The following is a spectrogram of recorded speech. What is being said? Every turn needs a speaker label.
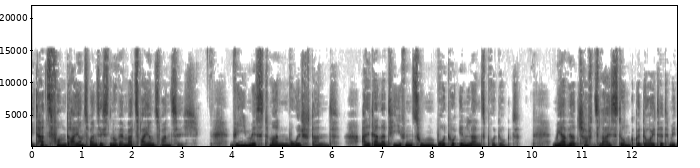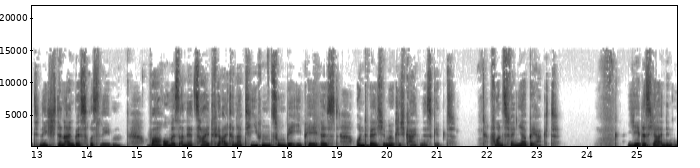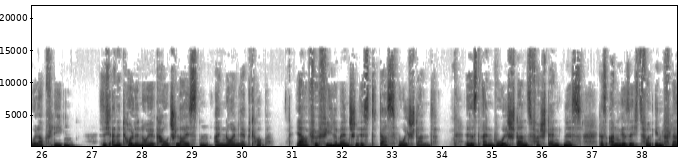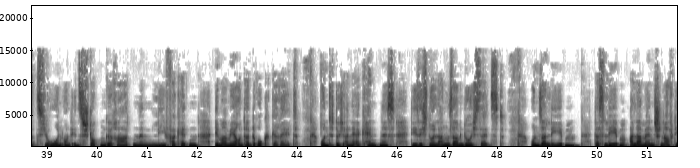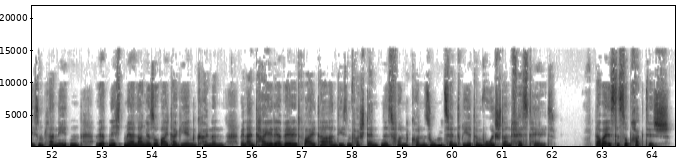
Speaker 1: Die Taz vom 23. November 22. Wie misst man Wohlstand? Alternativen zum Bruttoinlandsprodukt. Mehr Wirtschaftsleistung bedeutet mitnichten ein besseres Leben. Warum es an der Zeit für Alternativen zum BIP ist und welche Möglichkeiten es gibt. Von Svenja Bergt. Jedes Jahr in den Urlaub fliegen? Sich eine tolle neue Couch leisten, einen neuen Laptop? Ja, für viele Menschen ist das Wohlstand. Es ist ein Wohlstandsverständnis, das angesichts von Inflation und ins Stocken geratenen Lieferketten immer mehr unter Druck gerät und durch eine Erkenntnis, die sich nur langsam durchsetzt. Unser Leben, das Leben aller Menschen auf diesem Planeten wird nicht mehr lange so weitergehen können, wenn ein Teil der Welt weiter an diesem Verständnis von konsumzentriertem Wohlstand festhält. Dabei ist es so praktisch.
